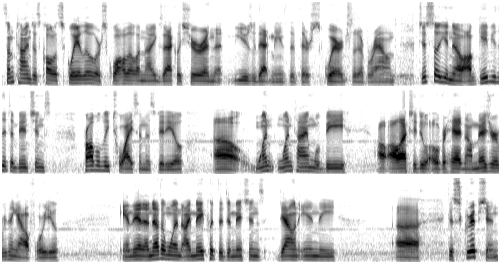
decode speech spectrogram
Sometimes it's called a squalo or squalo. I'm not exactly sure, and that usually that means that they're square instead of round. Just so you know, I'll give you the dimensions probably twice in this video. Uh, one one time will be I'll, I'll actually do an overhead and I'll measure everything out for you. And then another one, I may put the dimensions down in the uh, description.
